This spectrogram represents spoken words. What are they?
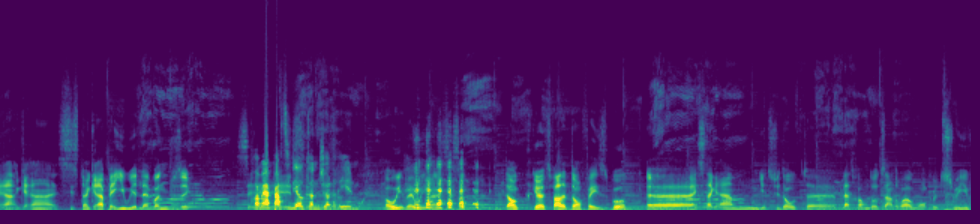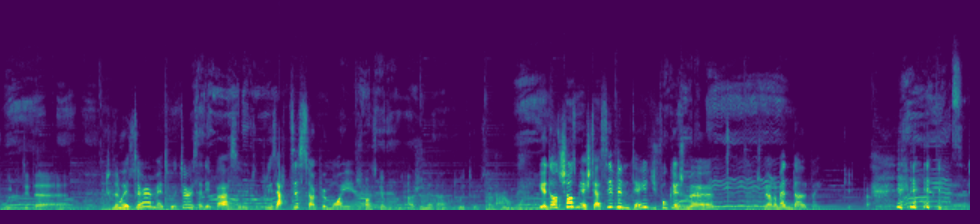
Grand, grand, si c'est un grand pays où il y a de la bonne musique. c'est- Première partie d'Elton John, rien de moins. Ah oui, ben oui, hein, c'est ça. Donc, euh, tu parlais de ton Facebook, euh, Instagram. Y a-tu d'autres euh, plateformes, d'autres endroits où on peut te suivre ou écouter ta, ta musique? Twitter, mais Twitter, ça c'est- Pour les artistes, c'est un peu moins. euh, Je pense que oui. En général, Twitter, c'est un Non. peu moins. Il y a d'autres choses, mais je suis assez vintage. Il faut que je me, je me remette dans le bain. Ok, parfait.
